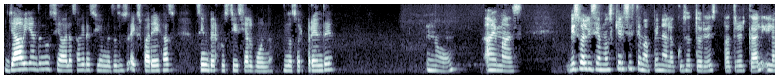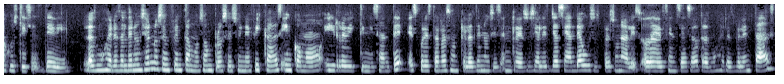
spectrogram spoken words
ya habían denunciado las agresiones de sus exparejas sin ver justicia alguna. ¿Nos sorprende? No. Además, Visualicemos que el sistema penal acusatorio es patriarcal y la justicia es débil. Las mujeres al denunciar nos enfrentamos a un proceso ineficaz, incómodo y revictimizante. Es por esta razón que las denuncias en redes sociales, ya sean de abusos personales o de defensa hacia otras mujeres violentadas,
